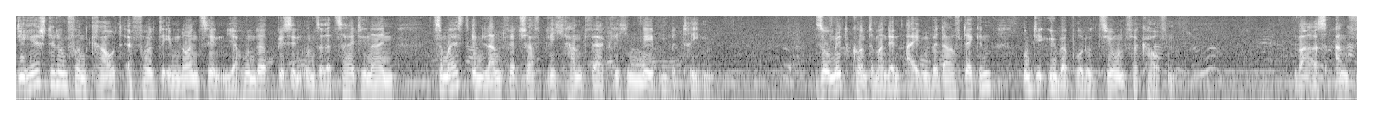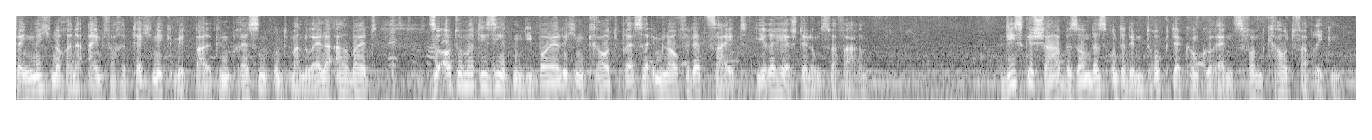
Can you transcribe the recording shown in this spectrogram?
Die Herstellung von Kraut erfolgte im 19. Jahrhundert bis in unsere Zeit hinein zumeist in landwirtschaftlich-handwerklichen Nebenbetrieben. Somit konnte man den Eigenbedarf decken und die Überproduktion verkaufen. War es anfänglich noch eine einfache Technik mit Balkenpressen und manueller Arbeit, so automatisierten die bäuerlichen Krautpresser im Laufe der Zeit ihre Herstellungsverfahren. Dies geschah besonders unter dem Druck der Konkurrenz von Krautfabriken.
